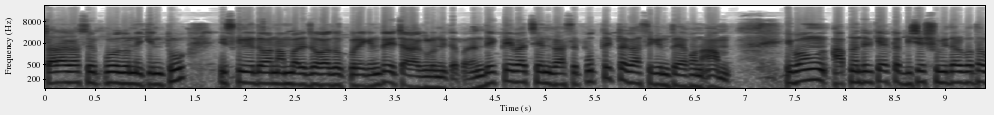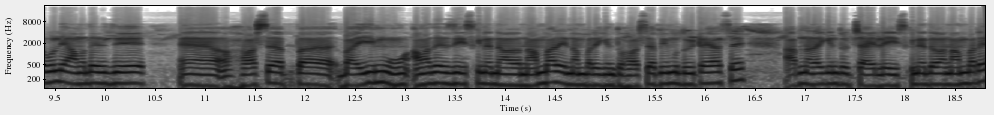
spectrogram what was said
চারা গাছের প্রয়োজনে কিন্তু স্ক্রিনে দেওয়া নাম্বারে যোগাযোগ করে কিন্তু এই চারাগুলো নিতে পারেন। দেখতেই পাচ্ছেন গাছে প্রত্যেকটা গাছে কিন্তু এখন আম। এবং আপনাদেরকে একটা বিশেষ সুবিধার কথা বলি, আমাদের যে হোয়াটসঅ্যাপ বা ইমো, আমাদের যে স্ক্রিনে দেওয়া নাম্বার, এই নাম্বারে কিন্তু হোয়াটসঅ্যাপ ইমো দুইটাই আছে। আপনারা কিন্তু চাইলে স্ক্রিনে দেওয়া নাম্বারে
